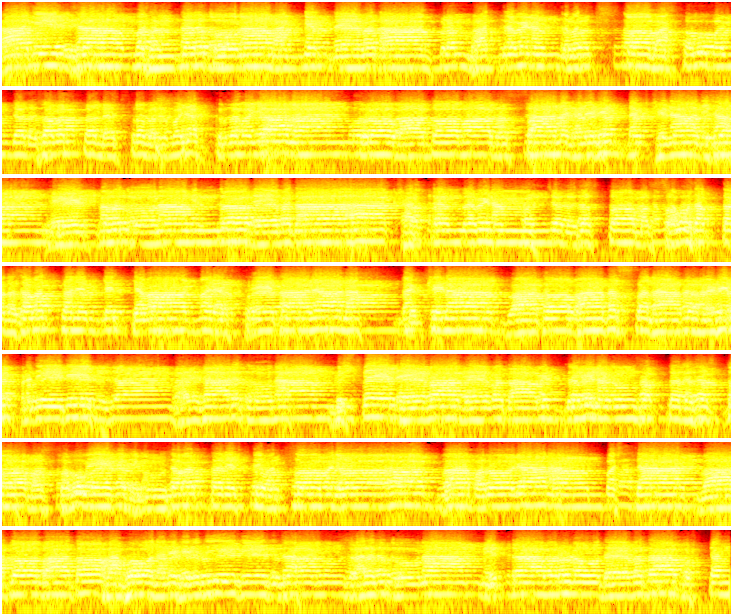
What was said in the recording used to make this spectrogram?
राजेशाम् वसन्तरतो नामज्ञदेवता ब्रह्मद्रविणम् द्रवत्स्तमस्तौ पञ्चदशवर्तनस्त्रवर्मयः कृतमयानाम् पुरो वातो वादस्यानगणिर्दक्षिणादिशाम् हेत्वतो नामिन्द्रो देवता क्षत्रम् द्रविणम् पञ्चदशस्तोमस्तौ सप्तदशवर्तनिर्दित्यवाड्मयस्त्रेतायान दक्षिणाद्वातो वादः सनातमणिप्रतीतीनाम् विश्वे देवा देवता विद्रविणगुम् सप्तदशस्तोमस्तुवेकविगुंसवत्तरिस्त्रिवत्सोमयोद्वापरोजानाम् पश्चाद्वातो वातो हभो नरिभिर्दीतीनाम् शरदूनाम् मित्रावरुणो देवता पुष्टम्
